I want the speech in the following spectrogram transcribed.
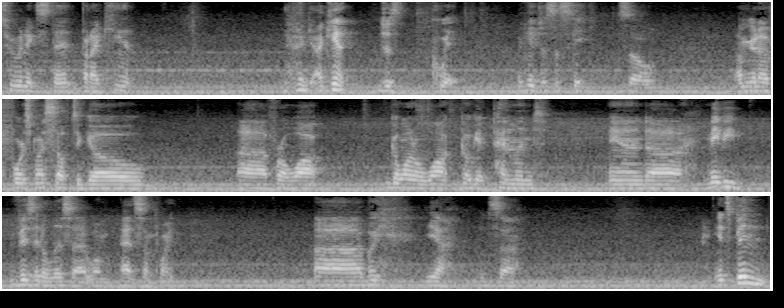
to an extent, but I can't I can't just quit. I can't just escape. So I'm gonna force myself to go uh, for a walk, go on a walk, go get Penland, and uh, maybe visit Alyssa at one at some point. Uh, but yeah, it's uh, it's been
